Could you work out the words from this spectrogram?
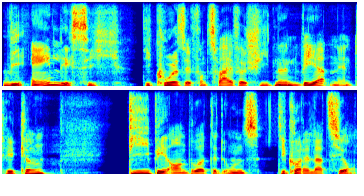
wie ähnlich sich die Kurse von zwei verschiedenen Werten entwickeln, die beantwortet uns die Korrelation.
